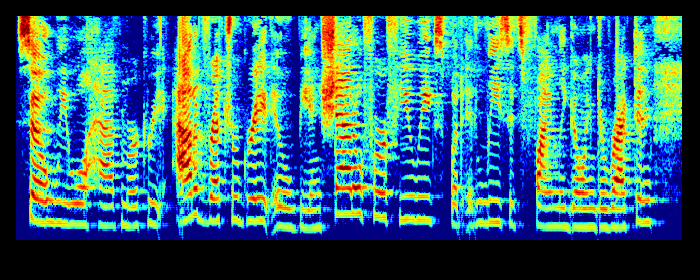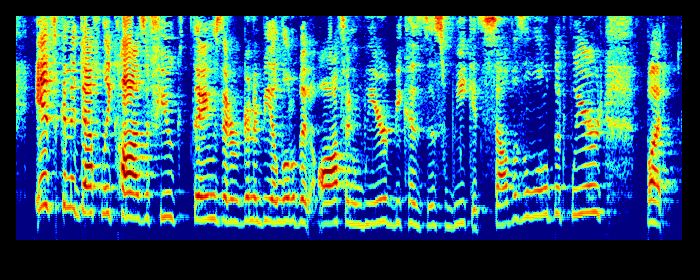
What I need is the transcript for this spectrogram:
so we will have Mercury out of retrograde. It will be in shadow for a few weeks, but at least it's finally going direct. And it's going to definitely cause a few things that are going to be a little bit off and weird because this week itself is a little bit weird. But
